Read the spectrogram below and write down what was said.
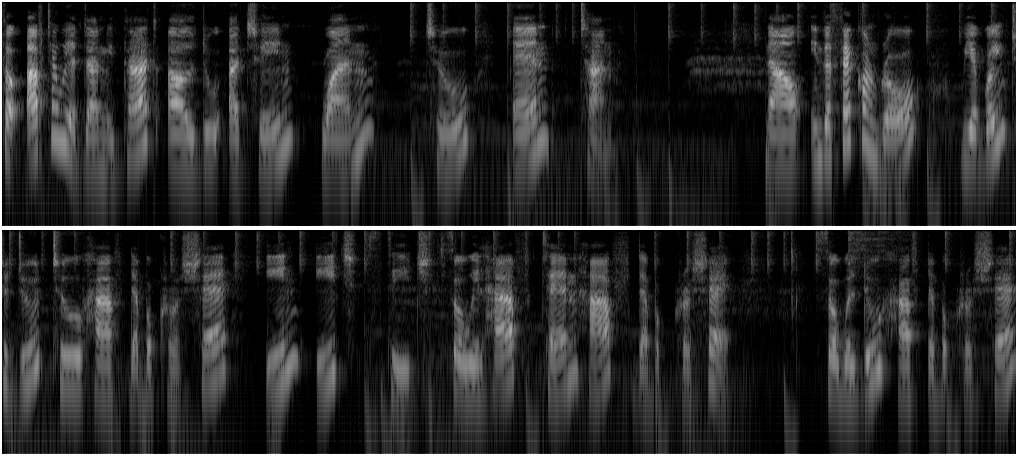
so after we are done with that I'll do a chain. One two and turn. Now in the second row we are going to do two half double crochet in each stitch. So we'll have 10 half double crochet. So we'll do half double crochet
